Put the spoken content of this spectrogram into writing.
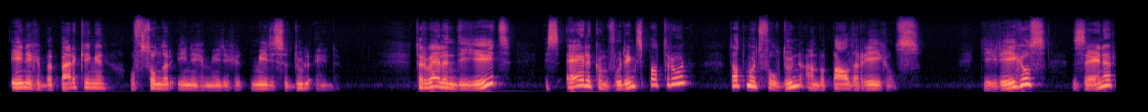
enige beperkingen of zonder enige medische doeleinden. Terwijl een dieet is eigenlijk een voedingspatroon dat moet voldoen aan bepaalde regels. Die regels zijn er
